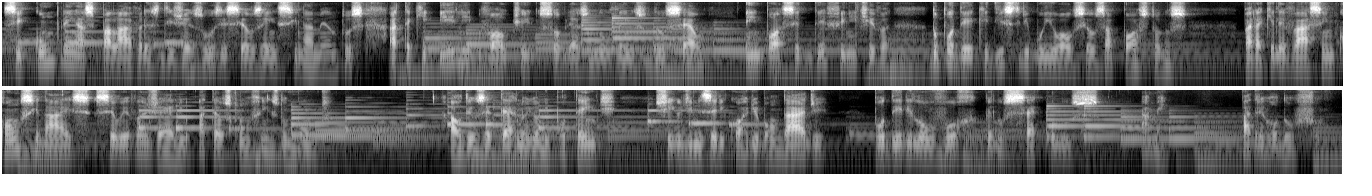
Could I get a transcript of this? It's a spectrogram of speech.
se cumprem as palavras de Jesus e seus ensinamentos até que ele volte sobre as nuvens do céu, em posse definitiva do poder que distribuiu aos seus apóstolos, para que levassem com sinais seu evangelho até os confins do mundo. Ao Deus eterno e onipotente, cheio de misericórdia e bondade, poder e louvor pelos séculos. Amém. Padre Rodolfo.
